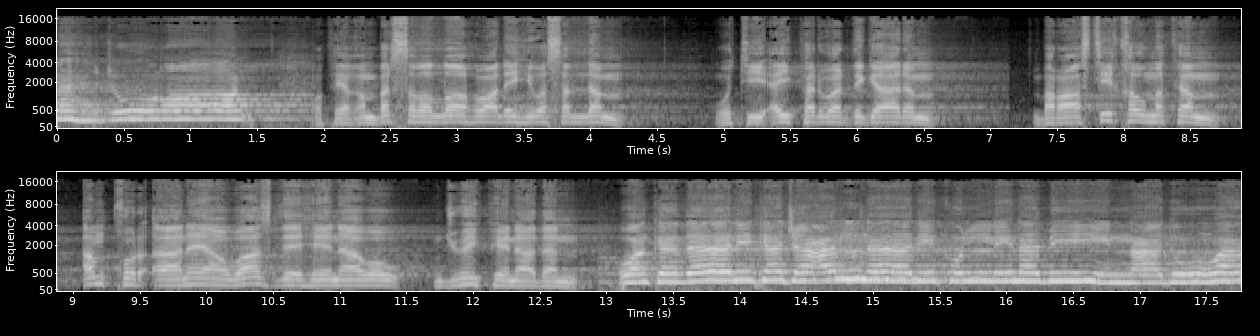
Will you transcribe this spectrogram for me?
مهجورا وبيغمبر صلى الله عليه وسلم وتي أي پروردگارم براستي قومكم أم قرآنيا واز لهناوو جوێی پێنادەن وكذلك جعلنا لكل نبي عدوا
